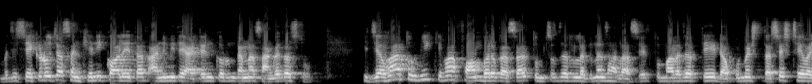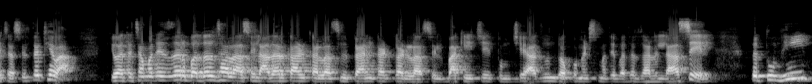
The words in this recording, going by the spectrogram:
म्हणजे शेकडोच्या संख्येने कॉल येतात आणि मी ते अटेंड करून त्यांना सांगत असतो की जेव्हा तुम्ही किंवा फॉर्म भरत असाल तुमचं जर लग्न झालं असेल तुम्हाला जर ते डॉक्युमेंट्स तसेच ठेवायचे असेल तर ठेवा. किंवा त्याच्यामध्ये जर बदल झाला असेल आधार कार्ड काढलं असेल पॅन कार्ड काढलं असेल बाकीचे तुमचे अजून डॉक्युमेंट्समध्ये बदल झालेला असेल तर तुम्ही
